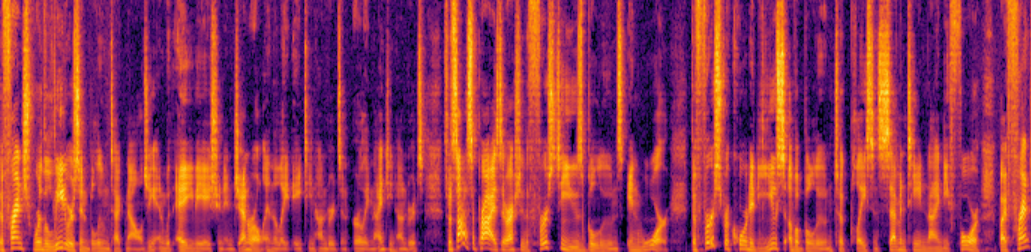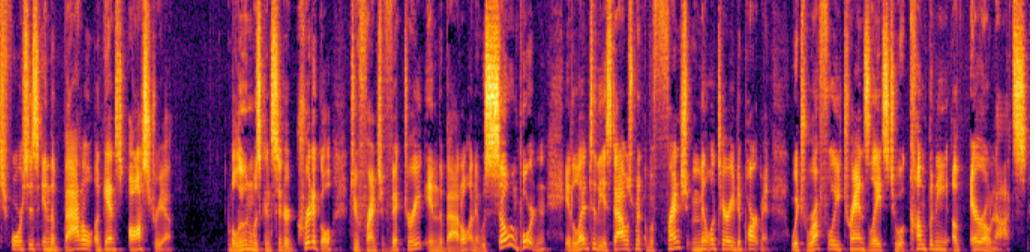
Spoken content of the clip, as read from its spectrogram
The French were the leaders in balloon technology and with aviation in general in the late 1800s and early 1900s, so it's not a surprise they're actually the first to use balloons in war. The first recorded use of a balloon took place in 1794 by French forces in the battle against Austria. Balloon was considered critical to French victory in the battle, and it was so important it led to the establishment of a French military department, which roughly translates to a company of aeronauts.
